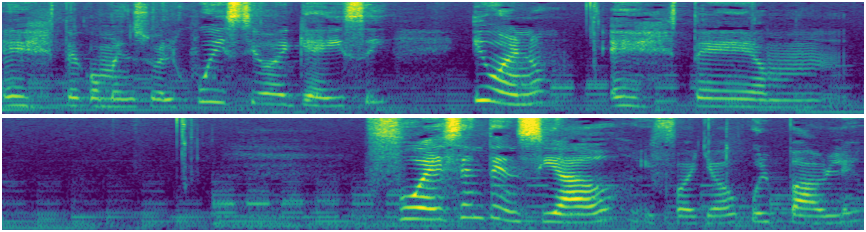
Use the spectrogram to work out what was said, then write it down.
este, comenzó el juicio de Gacy y bueno, este um, fue sentenciado y fue hallado culpable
